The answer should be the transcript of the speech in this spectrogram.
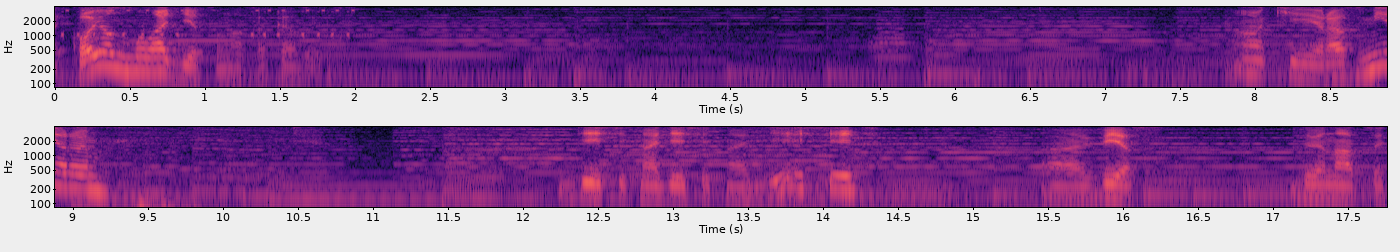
Какой он молодец у нас оказывается. Окей, размеры. 10 на 10 на 10. А, вес 12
